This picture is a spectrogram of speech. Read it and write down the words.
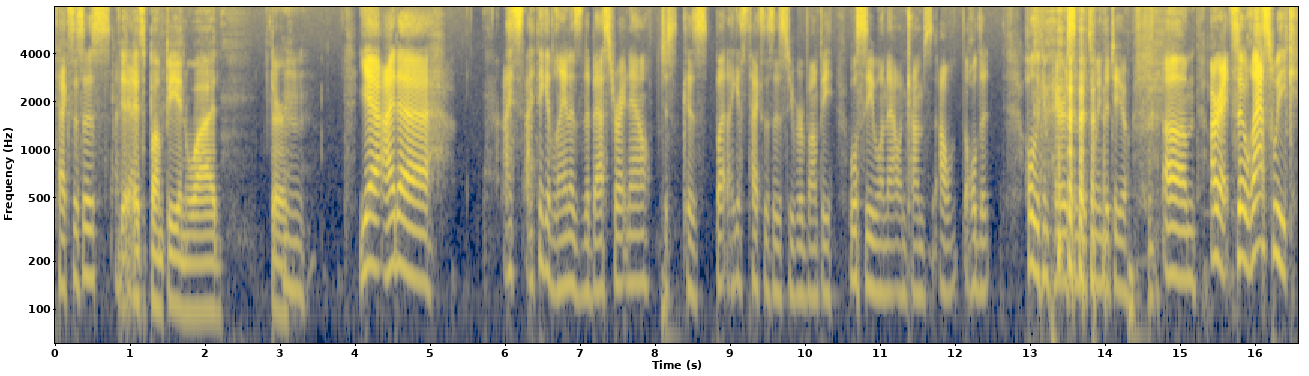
Texas is. Yeah, it's bumpy and wide. Dirt. Yeah, I'd uh, I, I think Atlanta's the best right now, just because. But I guess Texas is super bumpy. We'll see when that one comes. I'll hold it, hold a comparison between the two. Um, all right. So last week,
